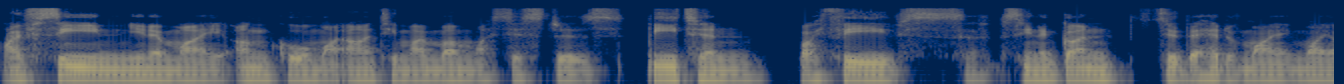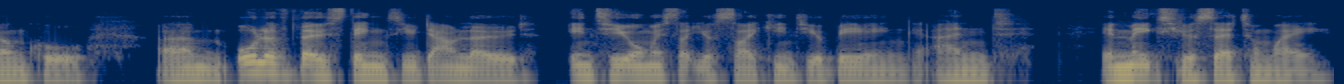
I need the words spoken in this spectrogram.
I've seen, you know, my uncle, my auntie, my mum, my sisters beaten by thieves. I've seen a gun to the head of my my uncle um, all of those things you download into almost like your psyche into your being and it makes you a certain way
